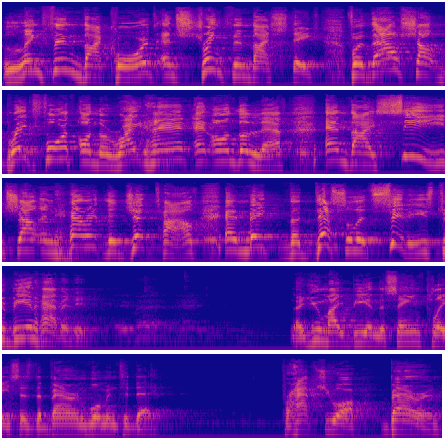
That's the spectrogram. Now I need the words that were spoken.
lengthen thy cords, and strengthen thy stakes. For thou shalt break forth on the right hand and on the left, and thy seed shall inherit the Gentiles, and make the desolate cities to be inhabited. Amen. Now, you might be in the same place as the barren woman today. Perhaps you are barren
